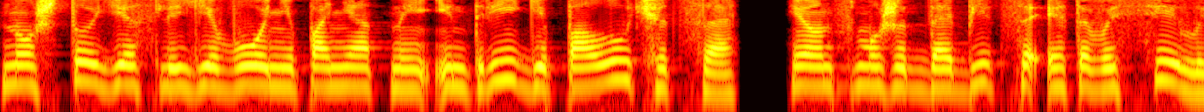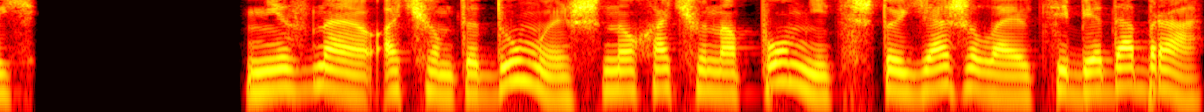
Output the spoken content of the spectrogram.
но что, если его непонятные интриги получатся, и он сможет добиться этого силой. Не знаю, о чем ты думаешь, но хочу напомнить, что я желаю тебе добра.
